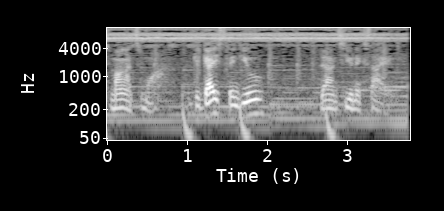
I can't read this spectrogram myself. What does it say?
semangat semua. Oke okay guys, thank you dan see you next time.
